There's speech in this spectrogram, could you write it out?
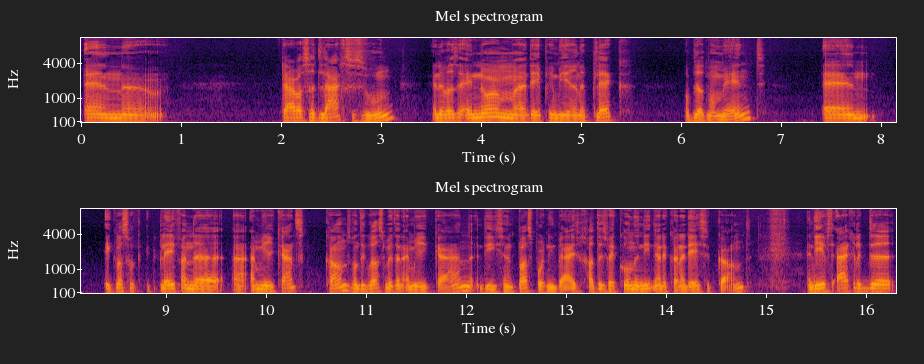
En uh, daar was het laagseizoen. En dat was een enorm deprimerende plek op dat moment. En ik, was ook, ik bleef aan de uh, Amerikaanse kant, want ik was met een Amerikaan... die zijn paspoort niet bij zich had, dus wij konden niet naar de Canadese kant. En die heeft eigenlijk de,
